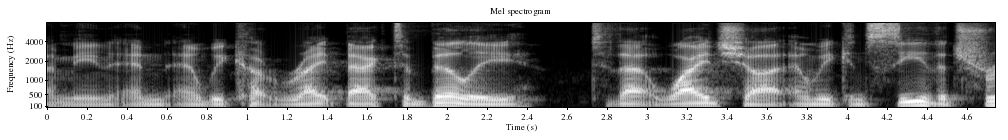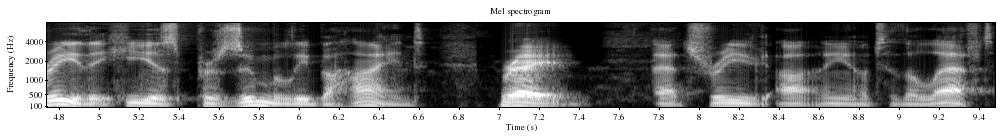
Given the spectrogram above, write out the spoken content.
I mean, and and we cut right back to Billy to that wide shot, and we can see the tree that he is presumably behind Right. That tree, uh, you know, to the left.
